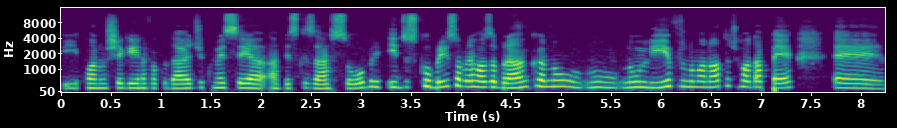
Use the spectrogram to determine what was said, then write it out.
e quando cheguei na faculdade comecei a, a pesquisar sobre e descobri sobre a Rosa Branca num, num, livro, numa nota de rodapé é,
